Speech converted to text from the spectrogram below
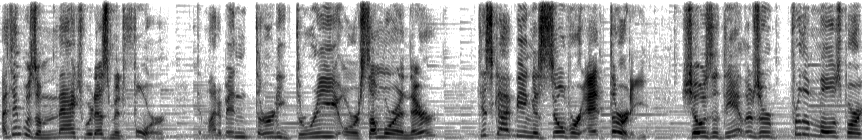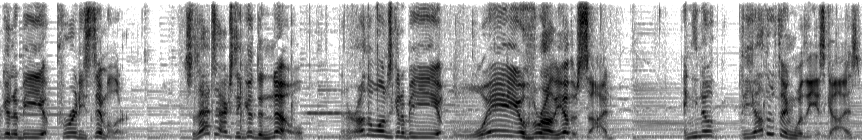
I think was a max wood estimate 4, that might have been 33 or somewhere in there. This guy being a silver at 30 shows that the antlers are, for the most part, going to be pretty similar. So that's actually good to know. And our other one's going to be way over on the other side. And you know, the other thing with these guys,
